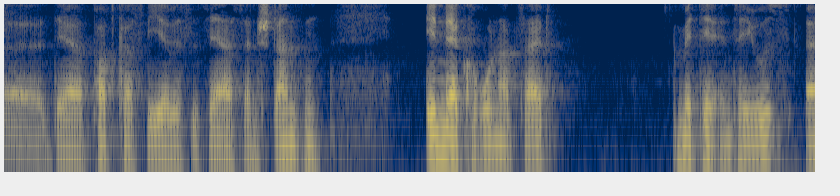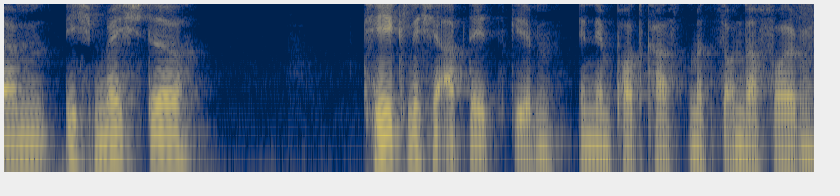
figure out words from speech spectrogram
äh, der Podcast, wie ihr wisst, ist ja erst entstanden in der Corona-Zeit mit den Interviews. Ähm, ich möchte tägliche Updates geben in dem Podcast mit Sonderfolgen.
